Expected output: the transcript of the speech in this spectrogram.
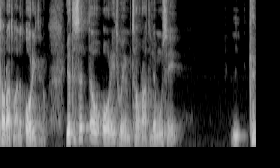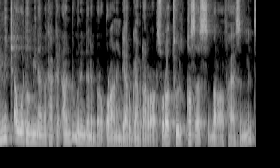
ተውራት ማለት ኦሪት ነው። የተሰጠው ኦሪት ወይም ተውራት ለሙሴ ከሚጫወተው ሚና መካከል አንዱ ምን እንደነበረ ቁርአን እንዲያርጉ ያብራራዋል። ሱረቱል ቀሰስ ምዕራፍ 28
